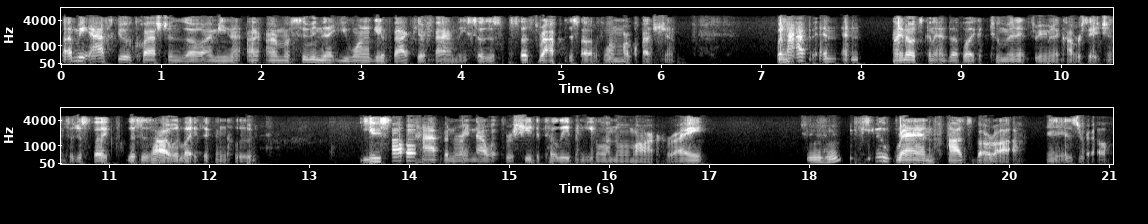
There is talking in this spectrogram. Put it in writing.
Let me ask you a question, though. I mean, I, I'm assuming that you want to give back to your family, so just let's wrap this up with one more question. What happened? And, and I know it's going to end up like a two-minute, three-minute conversation. So just like this is how I would like to conclude. You saw what happened right now with Rashida Tlaib and Ilhan Omar, right? Mm-hmm. If you ran Hasbara in Israel,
